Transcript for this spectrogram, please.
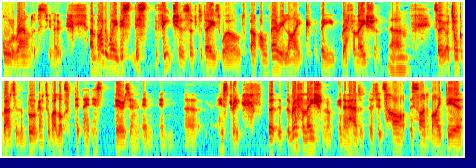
all around us, you know. And by the way, this, this, the features of today's world are, are very like the Reformation. Mm-hmm. Um, so I talk about in the book, I talk about lots of his periods in, in, in uh, history. But the Reformation, you know, had at its heart this kind of idea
